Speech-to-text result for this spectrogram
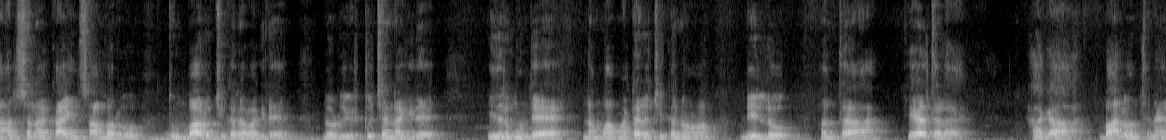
ಹಲಸಿನಕಾಯಿನ ಸಾಂಬಾರು ತುಂಬ ರುಚಿಕರವಾಗಿದೆ. ನೋಡು ಎಷ್ಟು ಚೆನ್ನಾಗಿದೆ. ಇದ್ರ ಮುಂದೆ ನಮ್ಮ ಮಟನ್ ಚಿಕನು ನೆಲ್ಲು ಅಂತ ಹೇಳ್ತಾಳೆ. ಆಗ ಬಾಲು ಅಂತಾನೆ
